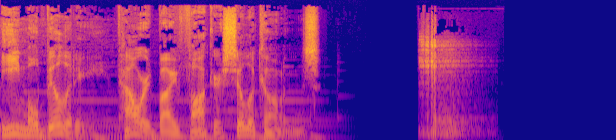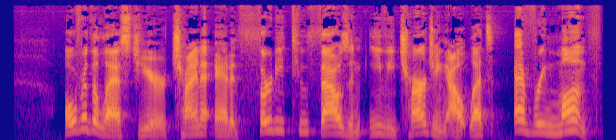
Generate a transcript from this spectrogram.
E Mobility, powered by Wacker silicones. Over the last year, China added 32,000 EV charging outlets every month.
